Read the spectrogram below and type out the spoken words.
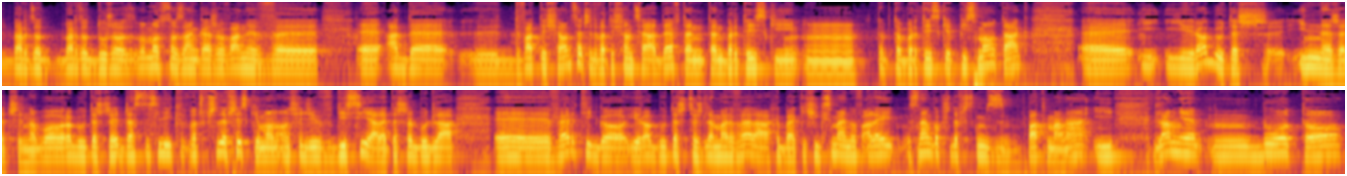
bardzo, bardzo dużo, mocno zaangażowany w e, AD 2000 czy 2000 AD, w ten, ten brytyjski, mm, to, to brytyjskie pismo, tak? E, i, I robił też inne rzeczy, no bo robił też Justice League, znaczy przede wszystkim on, on siedzi w DC, ale też robił dla e, Vertigo i robił też coś dla Marvela, chyba jakichś X-Menów, ale znam go przede wszystkim z Batmana i dla mnie mm, było to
